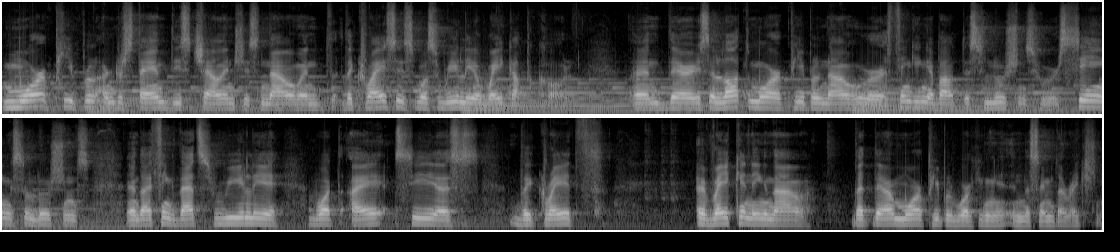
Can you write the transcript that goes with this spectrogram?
more people understand these challenges now, and the crisis was really a wake up call. And there is a lot more people now who are thinking about the solutions, who are seeing solutions. And I think that's really what I see as the great awakening now that there are more people working in the same direction.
